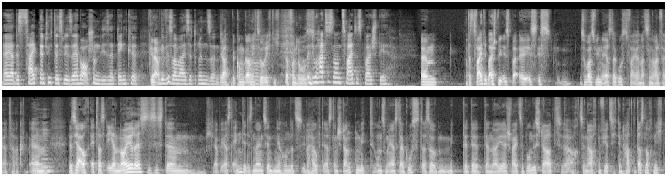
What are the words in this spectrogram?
Naja, das zeigt natürlich, dass wir selber auch schon in dieser Denke genau. in gewisser Weise drin sind. Ja, wir kommen gar nicht so richtig davon los. Und du hattest noch ein zweites Beispiel. Ähm, Das zweite Beispiel ist, äh, ist, ist sowas wie ein 1. Augustfeier, Nationalfeiertag. Ähm, mhm. Das ist ja auch etwas eher Neueres. Das ist, ähm, ich glaube, erst Ende des 19. Jahrhunderts überhaupt erst entstanden mit unserem 1. August. Also mit der, der, der neue Schweizer Bundesstaat 1848, äh, den hatte das noch nicht.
